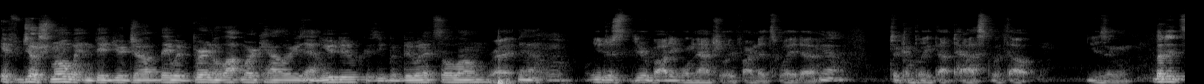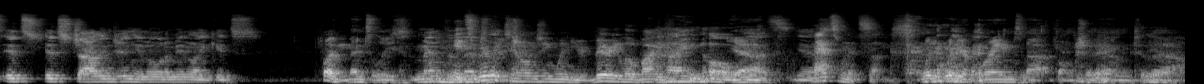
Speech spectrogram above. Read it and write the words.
if Joe Schmo went and did your job, they would burn a lot more calories than you do because you've been doing it so long. Right. Yeah, You just your body will naturally find its way to yeah. to complete that task without using But it's it's it's challenging. You know what I mean? Like it's probably mentally. it's mental. It's mentally. really challenging when you're very low body I weight. know. Yeah. Yes. Yes. That's when it sucks. when, when your brain's not functioning to the Yeah.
